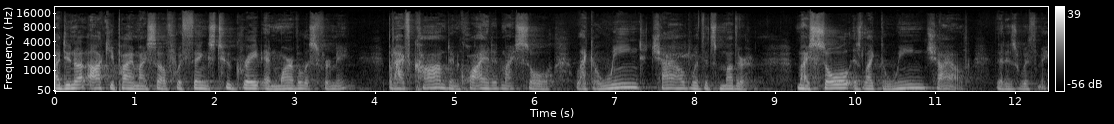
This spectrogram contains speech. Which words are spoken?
I do not occupy myself with things too great and marvelous for me, but I've calmed and quieted my soul like a weaned child with its mother. My soul is like the weaned child that is with me.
